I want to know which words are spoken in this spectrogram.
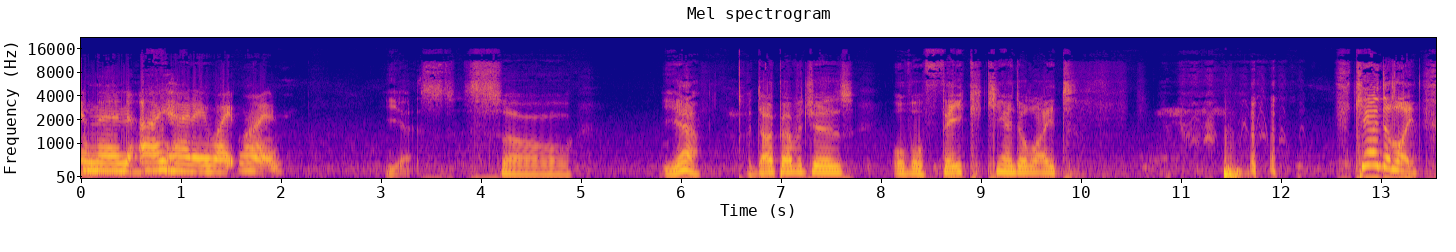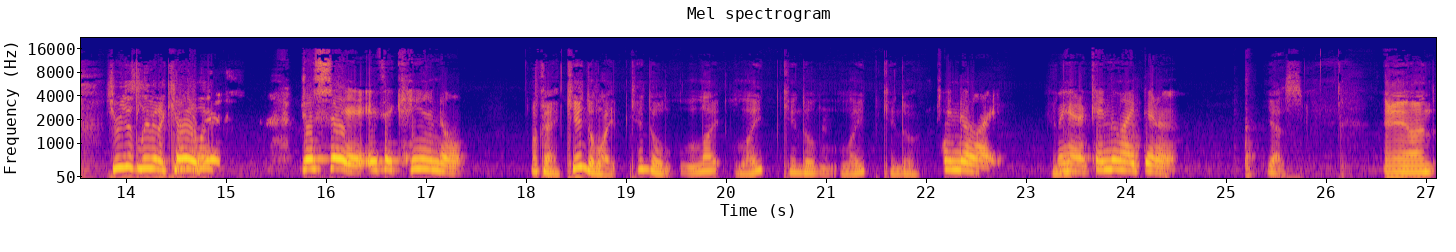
and then I had a white wine. Yes. So, yeah, adult beverages over fake candlelight. candlelight. Should we just leave it at candlelight? Just say it. It's a candle. Okay, candlelight, candlelight, light, candlelight, candle. Candlelight. We had a candlelight dinner. Yes. And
